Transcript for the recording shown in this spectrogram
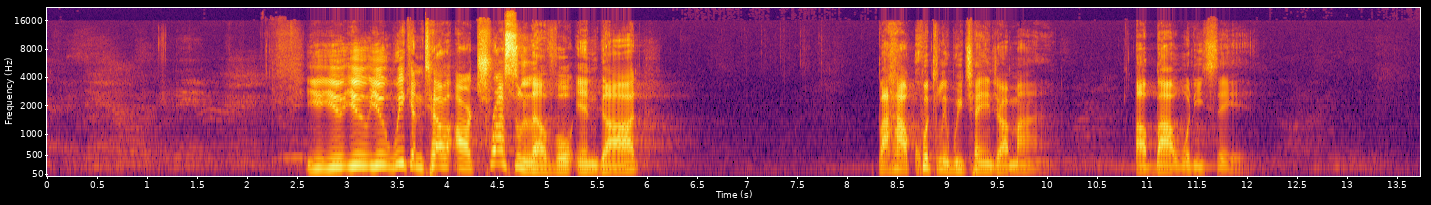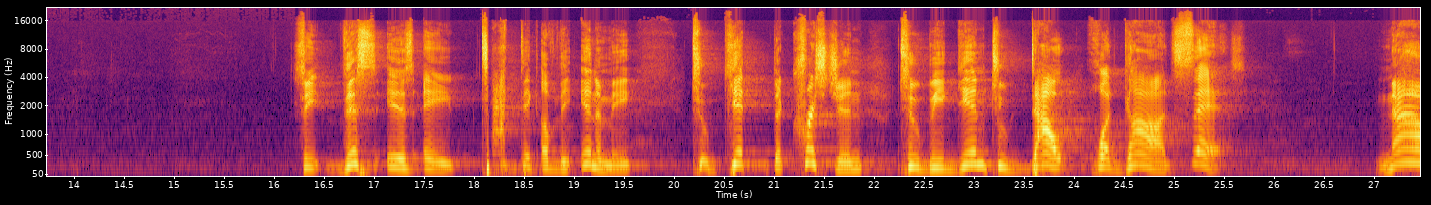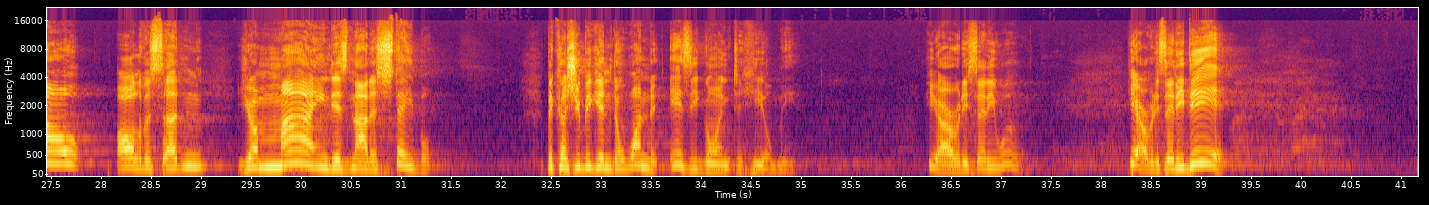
You, you, you, you, we can tell our trust level in God by how quickly we change our mind about what He said. See, this is a tactic of the enemy to get the Christian to begin to doubt what God says. Now, all of a sudden, your mind is not as stable because you begin to wonder is he going to heal me? He already said he would, he already said he did.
